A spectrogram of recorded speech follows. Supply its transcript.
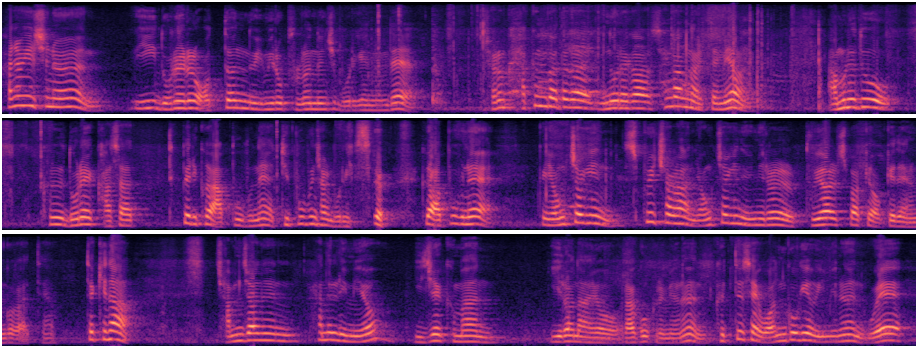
한영애 씨는 이 노래를 어떤 의미로 불렀는지 모르겠는데 저는 가끔 가다가 이 노래가 생각날 때면 아무래도 그 노래 가사 특별히 그 앞부분에 뒷부분 잘 모르겠어요. 그 앞부분에 그 영적인 스피리추얼한 영적인 의미를 부여할 수밖에 없게 되는 것 같아요. 특히나 잠자는 하늘님이요 이제 그만 일어나요라고 그러면은 그 뜻의 원곡의 의미는 왜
